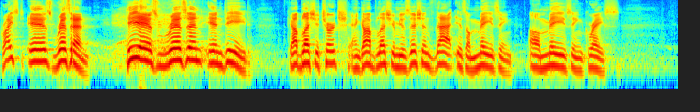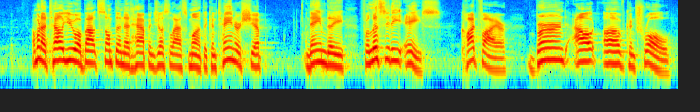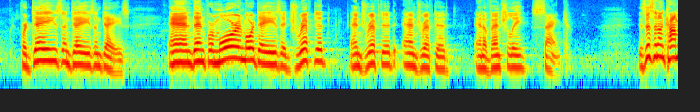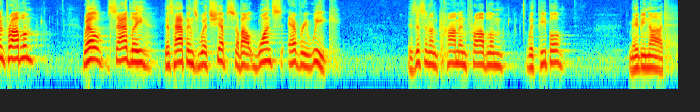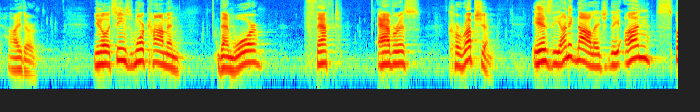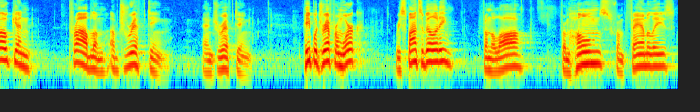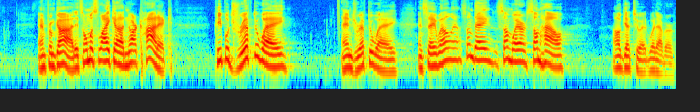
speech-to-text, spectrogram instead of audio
Christ is risen. He is risen indeed. God bless you, church, and God bless you, musicians. That is amazing, amazing grace. I'm going to tell you about something that happened just last month. A container ship named the Felicity Ace caught fire, burned out of control for days and days and days. And then for more and more days, it drifted and drifted and drifted and eventually sank. Is this an uncommon problem? Well, sadly, this happens with ships about once every week. Is this an uncommon problem with people? Maybe not either. You know, it seems more common than war, theft, avarice, corruption is the unacknowledged, the unspoken problem of drifting and drifting. People drift from work, responsibility, from the law, from homes, from families, and from God. It's almost like a narcotic. People drift away and drift away and say, well, someday, somewhere, somehow, I'll get to it, whatever,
